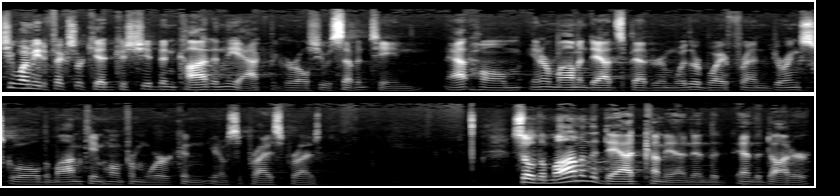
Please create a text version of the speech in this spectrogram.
she wanted me to fix her kid because she had been caught in the act, the girl, she was 17, at home in her mom and dad's bedroom with her boyfriend during school. The mom came home from work, and, you know, surprise, surprise. So the mom and the dad come in, and the, and the daughter,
